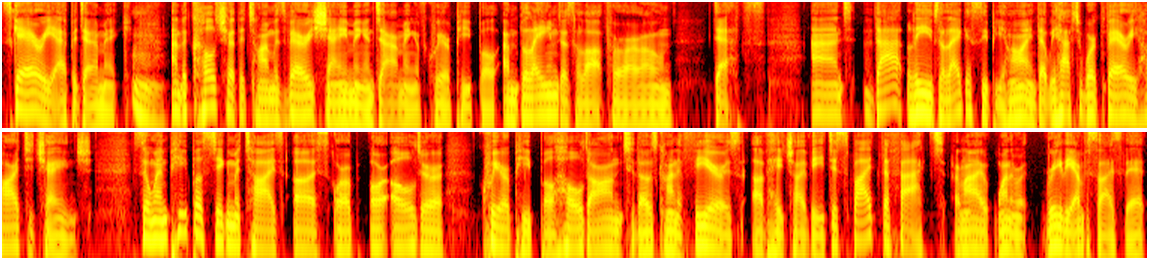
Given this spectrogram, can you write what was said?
scary epidemic. Mm. And the culture at the time was very shaming and damning of queer people and blamed us a lot for our own deaths. And that leaves a legacy behind that we have to work very hard to change. So when people stigmatize us or, or older queer people hold on to those kind of fears of HIV, despite the fact, and I want to really emphasize that,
